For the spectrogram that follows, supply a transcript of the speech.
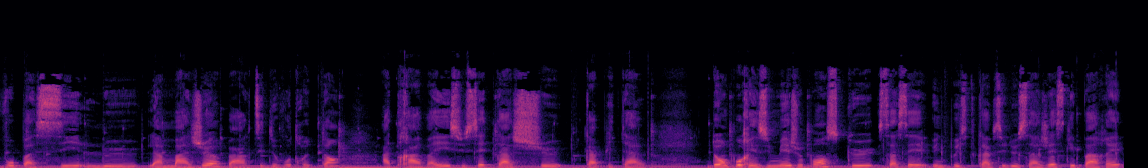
vous passez la majeure partie de votre temps à travailler sur cette tâche capitale. Donc, pour résumer, je pense que ça, c'est une petite capsule de sagesse qui paraît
